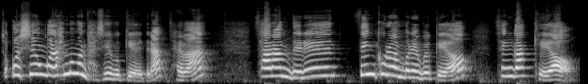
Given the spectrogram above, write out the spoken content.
조금 쉬운 걸 한 번만 다시 해볼게요, 얘들아. 잘 봐. 사람들은 think로 한번 해볼게요. 생각해요.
